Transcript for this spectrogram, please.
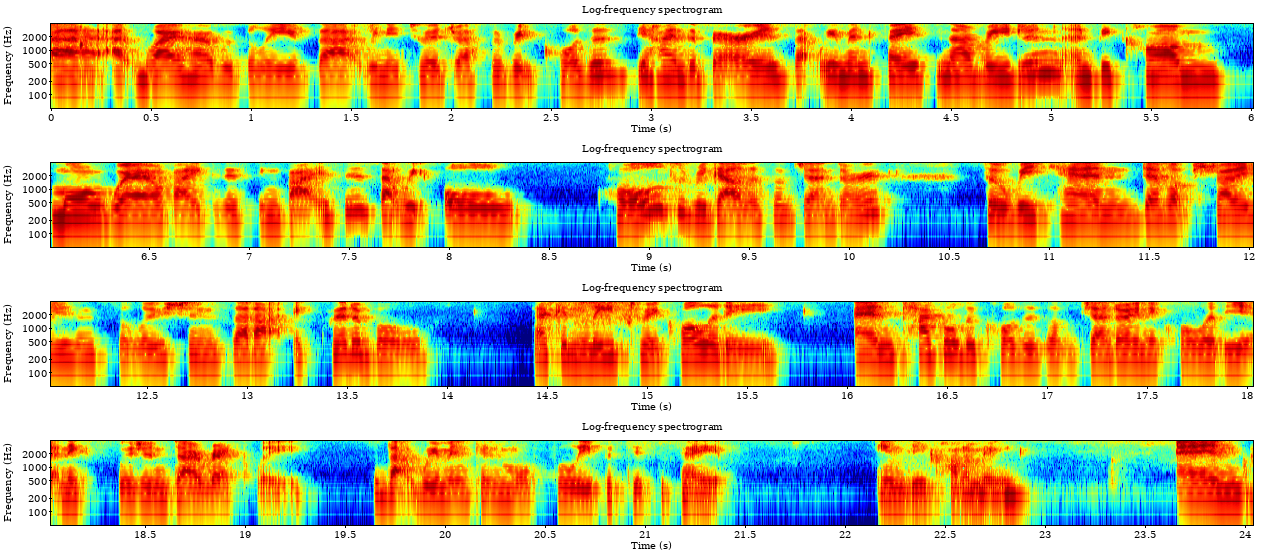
uh, at Why Her, we believe that we need to address the root causes behind the barriers that women face in our region and become more aware of our existing biases that we all hold, regardless of gender, so we can develop strategies and solutions that are equitable, that can lead to equality, and tackle the causes of gender inequality and exclusion directly, so that women can more fully participate in the economy. And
